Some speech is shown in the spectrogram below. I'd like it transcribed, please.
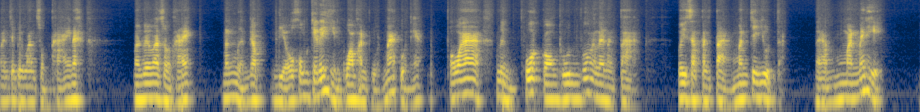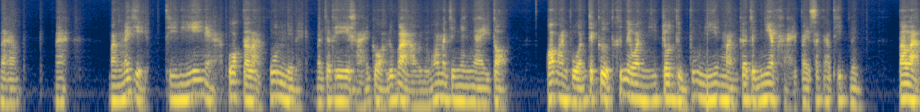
มันจะเป็นวันส่งท้ายนะ มันเป็นวันส่งท้าย มันเหมือนกับเดี๋ยวคงจะได้เห็นความผันผวนมากกว่านี้เพราะว่าหนึ่งพวกกองทุนพวกอะไรต่างๆ บริษัทต่างๆ มันจะหยุดนะครับ มันไม่เทรดนะครับนะมันไม่เทรดทีนี้เนี่ยพวกตลาดหุ้นเนี่ยมันจะเทขายก่อนหรือเปล่า หรือว่ามันจะยังไงต่อ เพราะผันผวนจะเกิดขึ้นในวันนี้จนถึงพรุ่งนี้มันก็จะเงียบหายไปสักอาทิตย์หนึ่งตลาด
